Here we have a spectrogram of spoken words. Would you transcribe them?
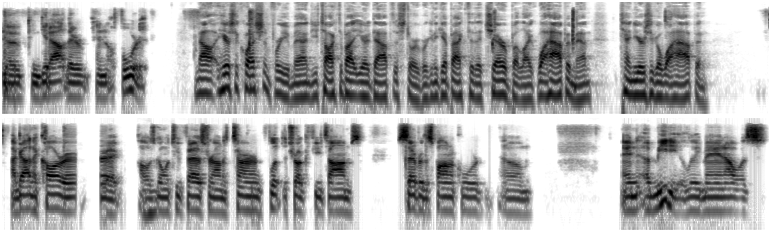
know can get out there and afford it. Now, here's a question for you, man. You talked about your adaptive story. We're going to get back to the chair, but like, what happened, man? 10 years ago, what happened? I got in a car wreck. I was going too fast around a turn, flipped the truck a few times, severed the spinal cord. Um, and immediately, man, I was,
